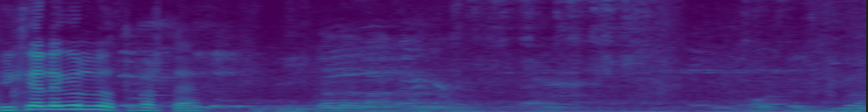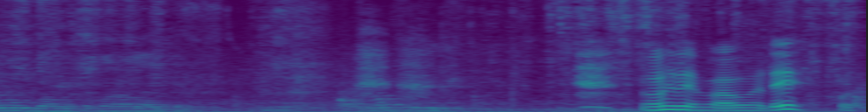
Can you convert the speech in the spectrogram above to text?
বিকেলে গেলে হতে পারতা। বিকালে লাগাই ওরে বাবা রে কত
